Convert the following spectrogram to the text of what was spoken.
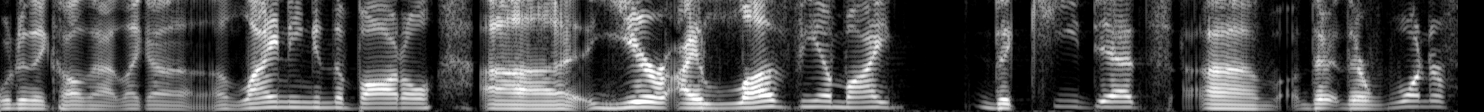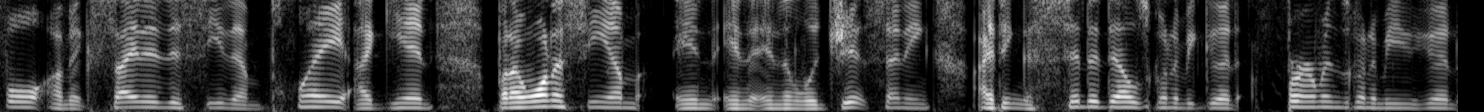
what do they call that? Like a, a lining in the bottle uh, year. I love VMI. The Keydets, um, they're, they're wonderful. I'm excited to see them play again, but I want to see them in, in, in a legit setting. I think the Citadel's going to be good. Furman's going to be good.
